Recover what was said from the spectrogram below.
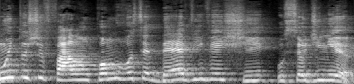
Muitos te falam como você deve investir o seu dinheiro,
